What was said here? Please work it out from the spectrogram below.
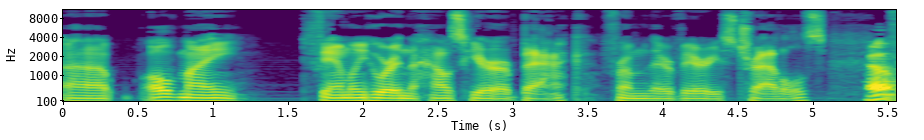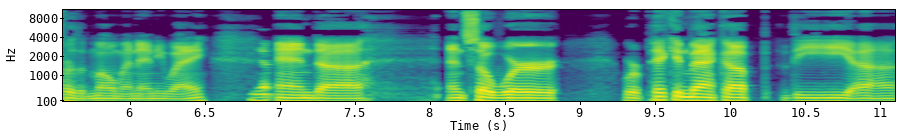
uh, all of my family who are in the house here are back from their various travels oh, for the moment, anyway. Yep. And uh, and so we're we're picking back up the uh,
